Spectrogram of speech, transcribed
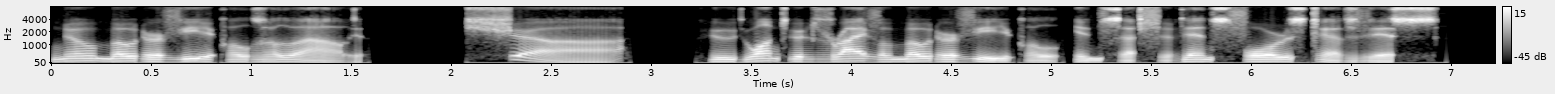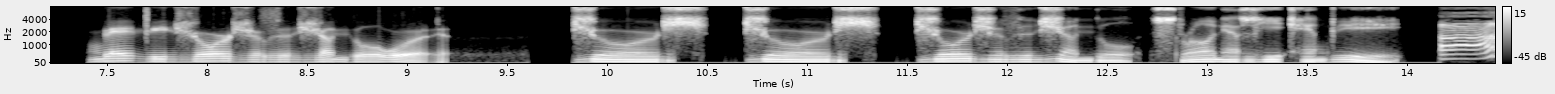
No motor vehicles allowed. Sha. Who'd want to drive a motor vehicle in such a dense forest as this? Maybe George of the Jungle would. George, George, George of the jungle, strong as he can be. Ah!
